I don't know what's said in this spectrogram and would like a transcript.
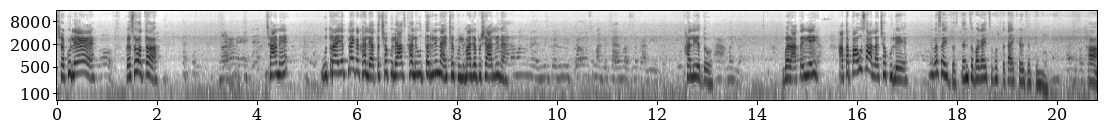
छकुले कसं होतं? छान आहे. उतरा येत नाही का खाली? आता छकुली आज खाली उतरली नाही छकुली माझ्यापाशी आली नाही. खाली येतो. बरं आता ये आता पाऊस आला छकुले. मी बसायचंच त्यांचं बघायचं फक्त काय खेळतात त्यांनी हा.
